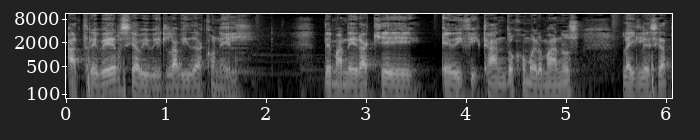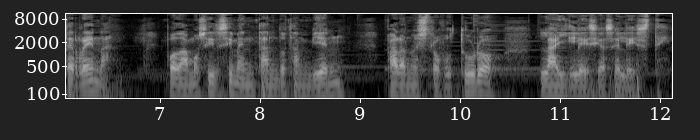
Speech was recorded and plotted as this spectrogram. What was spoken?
atreverse a vivir la vida con Él, de manera que edificando como hermanos la iglesia terrena, podamos ir cimentando también para nuestro futuro la iglesia celeste.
